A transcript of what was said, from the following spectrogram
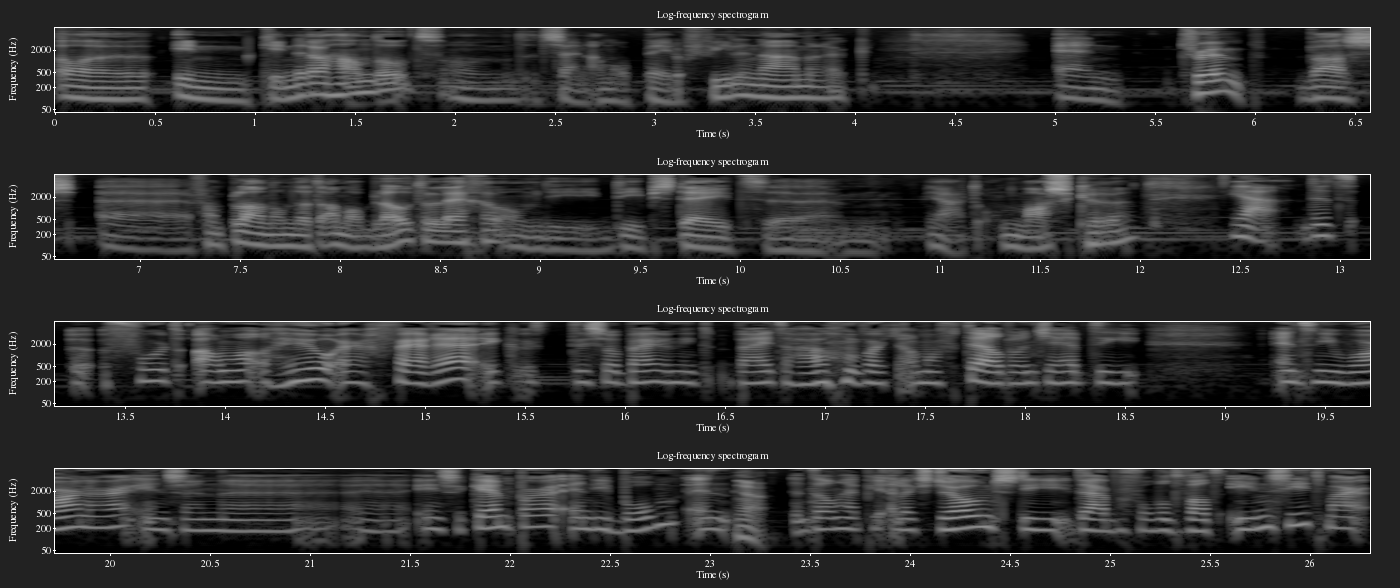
uh, in kinderen handelt. Want het zijn allemaal pedofielen namelijk. En Trump was uh, van plan om dat allemaal bloot te leggen, om die deep state uh, ja, te ontmaskeren. Ja, dit voert allemaal heel erg ver. Hè? Ik, het is zo bijna niet bij te houden wat je allemaal vertelt. Want je hebt die Anthony Warner in zijn, uh, in zijn camper en die bom. En, ja. dan heb je Alex Jones die daar bijvoorbeeld wat in ziet. Maar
